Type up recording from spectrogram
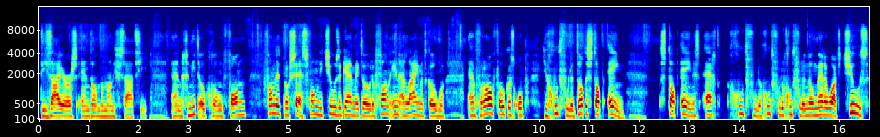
desires en dan de manifestatie. En geniet ook gewoon van, van dit proces, van die choose again methode, van in alignment komen. En vooral focus op je goed voelen. Dat is stap 1. Stap 1 is echt goed voelen, goed voelen, goed voelen, no matter what. Choose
